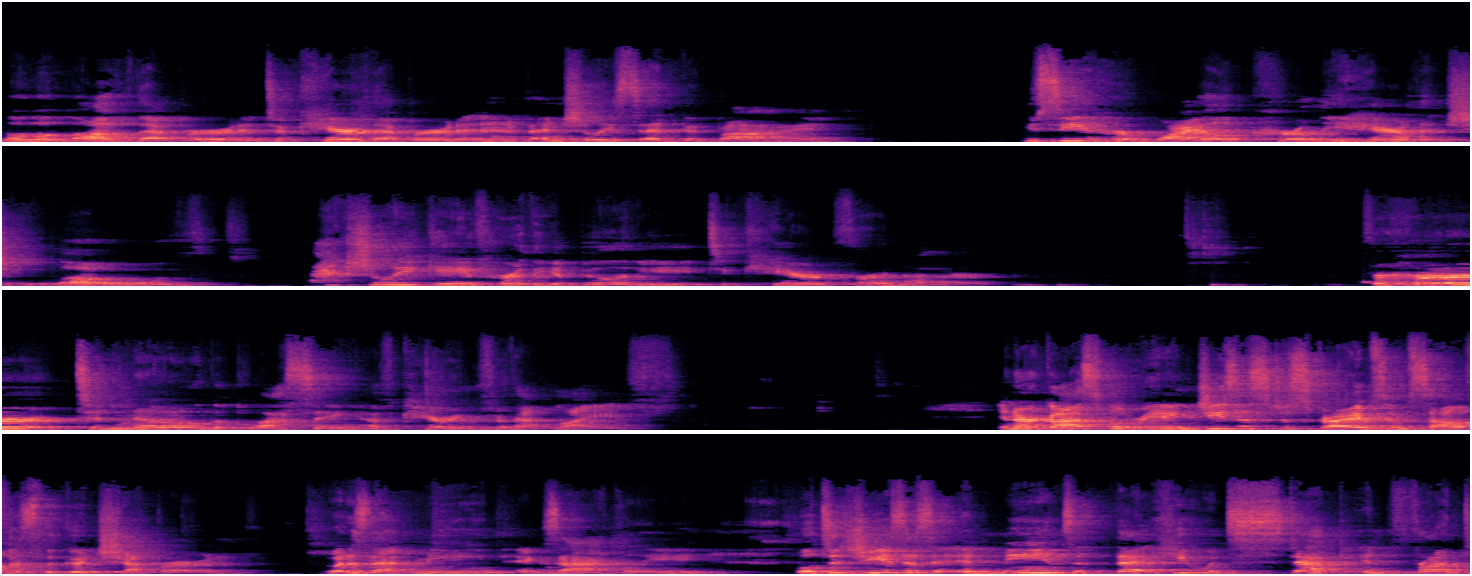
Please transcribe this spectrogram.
Lola loved that bird and took care of that bird and eventually said goodbye. You see, her wild curly hair that she loathed actually gave her the ability to care for another. For her to know the blessing of caring for that life. In our gospel reading, Jesus describes himself as the good shepherd. What does that mean exactly? Well, to Jesus, it means that he would step in front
